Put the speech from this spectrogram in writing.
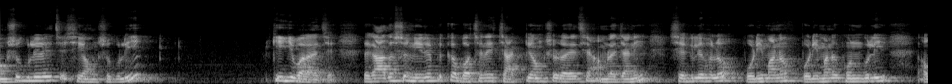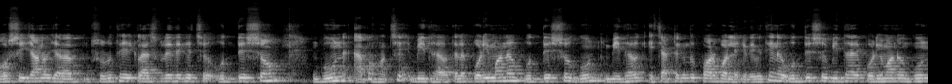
অংশগুলি রয়েছে, সেই অংশগুলি কি কি বলা আছে? দেখো, আদর্শ নিরপেক্ষ বচনের চারটি অংশ রয়েছে, আমরা জানি। সেগুলি হলো পরিমাণক পরিমাণক কোনগুলি অবশ্যই জানো, যারা শুরু থেকে ক্লাসগুলি দেখেছ, উদ্দেশ্য, গুণ এবং হচ্ছে বিধায়ক। তাহলে পরিমাণক, উদ্দেশ্য, গুণ, বিধায়ক, এই চারটা কিন্তু পরপর লিখে দেবে, ঠিক না? উদ্দেশ্য বিধায় পরিমাণক, গুণ,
